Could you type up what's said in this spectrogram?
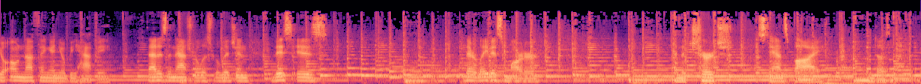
You'll own nothing and you'll be happy. That is the naturalist religion. This is their latest martyr. And the church stands by and does nothing.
